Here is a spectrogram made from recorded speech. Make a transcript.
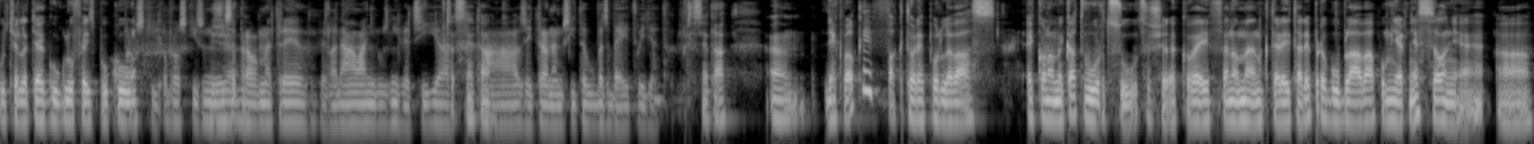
u těchto těch Google, Facebooků. Obrovský, obrovský. Změní že... se parametry, vyhledávání různých věcí a, a zítra nemusíte vůbec být vidět. Přesně tak. Um, jak velký faktor je podle vás ekonomika tvůrců, což je takový fenomén, který tady probublává poměrně silně a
